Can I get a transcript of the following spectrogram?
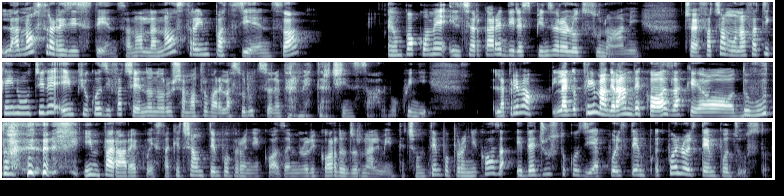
la nostra resistenza, no? la nostra impazienza è un po' come il cercare di respingere lo tsunami, cioè facciamo una fatica inutile e in più così facendo non riusciamo a trovare la soluzione per metterci in salvo. Quindi la prima, la prima grande cosa che ho dovuto imparare è questa, che c'è un tempo per ogni cosa, e me lo ricordo giornalmente, c'è un tempo per ogni cosa ed è giusto così, è, quel tempo, è quello il tempo giusto.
